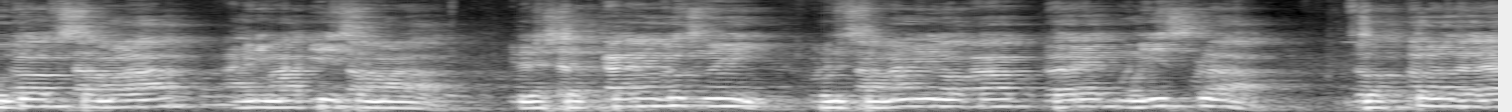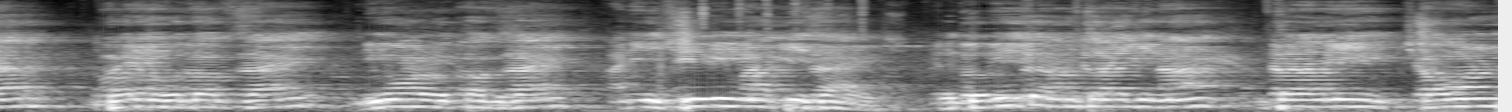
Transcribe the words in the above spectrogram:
उदक सांबाळा आणि माती सांबाळा कित्याक शेतकाऱ्यांकूच न्हय पूण सामान्य लोकांक दर एक मनीस कळा जगतलो जाल्यार बरें उदक जाय निवळ उदक जाय आनी जिवी माती जाय. हे दोनूय तर आमच्या लागीं ना जर आमी जेवण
